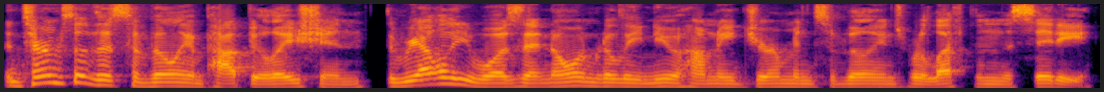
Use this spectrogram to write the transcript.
In terms of the civilian population, the reality was that no one really knew how many German civilians were left in the city.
